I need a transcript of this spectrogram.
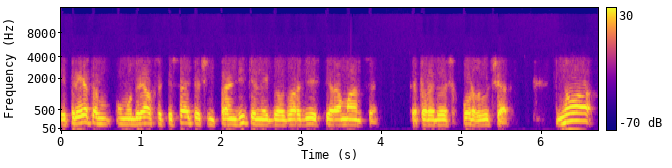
и при этом умудрялся писать очень пронзительные белогвардейские романсы, которые до сих пор звучат. Но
